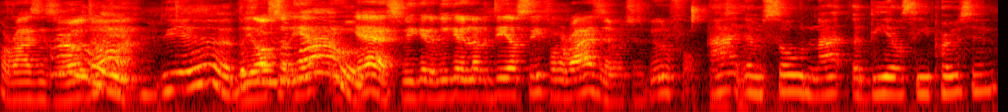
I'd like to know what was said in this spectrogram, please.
Horizon Zero oh, Dawn. yeah, the We also yeah, yes we get we get another DLC for Horizon, which is beautiful. I am so not a DLC person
